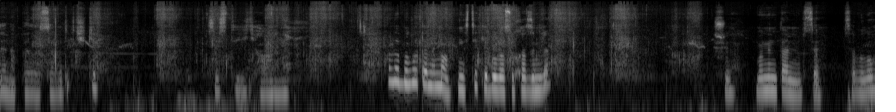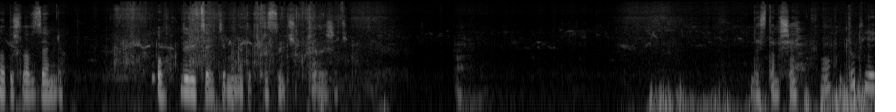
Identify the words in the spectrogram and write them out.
Все напилося водички. Все стоїть гарно. Але болота нема. Настільки була суха земля, що моментально все, вся волога пішла в землю. О, дивіться, який в мене тут красунчик вже лежить. Десь там ще. О, і тут є.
